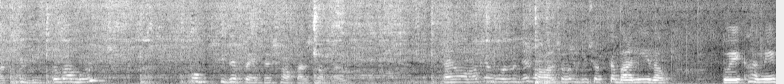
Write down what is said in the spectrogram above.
আজকে দীপ্তবাবুর খুব খিদে পেয়েছে সকাল সকাল। তাই আমাকে বলল যে, সকাল সকাল কিছু একটা বানিয়ে দাও। তো এখানে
